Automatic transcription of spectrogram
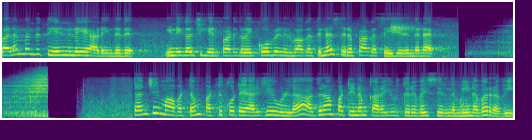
வலம் வந்த தேர்நிலையை அடைந்தது. இந்நிகழ்ச்சி ஏற்பாடுகளை கோவில் நிர்வாகத்தினர் சிறப்பாக செய்திருந்தனர். தஞ்சை மாவட்டம் பட்டுக்கோட்டை அருகே உள்ள அதிராம்பட்டினம் கரையூர் தெருவை சேர்ந்த மீனவர் ரவி.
